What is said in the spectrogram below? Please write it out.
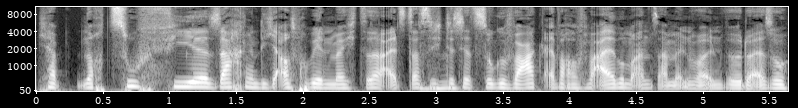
ich habe noch zu viel Sachen, die ich ausprobieren möchte, als dass ich mhm. das jetzt so gewagt einfach auf dem Album ansammeln wollen würde. Also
